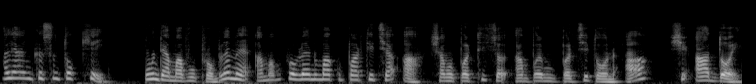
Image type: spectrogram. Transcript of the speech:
alea încă sunt ok. Unde am avut probleme? Am avut probleme numai cu partiția A și am împărțit-o, am împărțit-o în A și A2.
